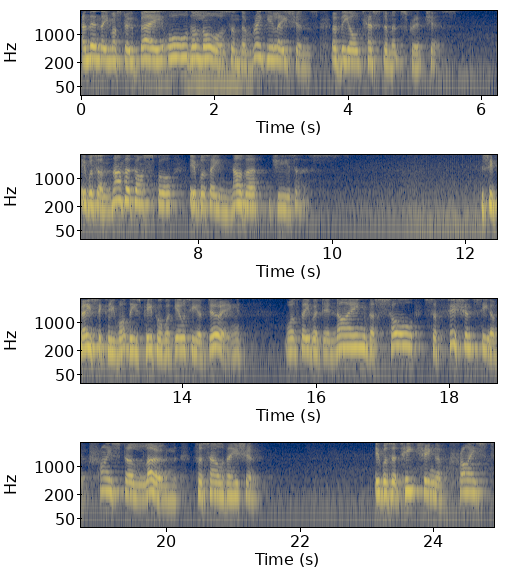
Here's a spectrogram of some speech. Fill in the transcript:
And then they must obey all the laws and the regulations of the Old Testament scriptures. It was another gospel, it was another Jesus. You see, basically, what these people were guilty of doing was they were denying the sole sufficiency of Christ alone for salvation. It was a teaching of Christ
